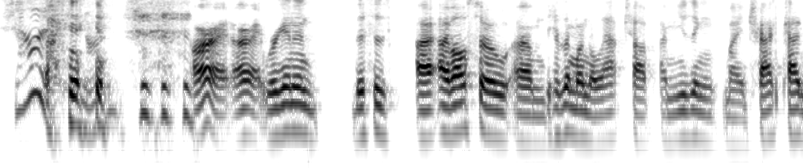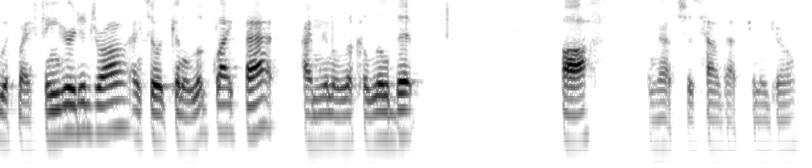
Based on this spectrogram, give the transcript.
show us. All right, all right. We're gonna. This is. I, I've also um, because I'm on the laptop. I'm using my trackpad with my finger to draw, and so it's going to look like that. I'm going to look a little bit off, and that's just how that's going to go.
